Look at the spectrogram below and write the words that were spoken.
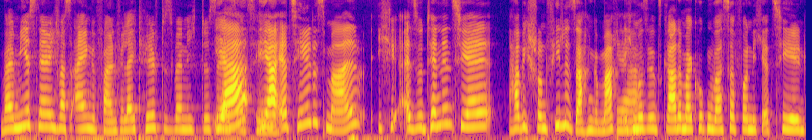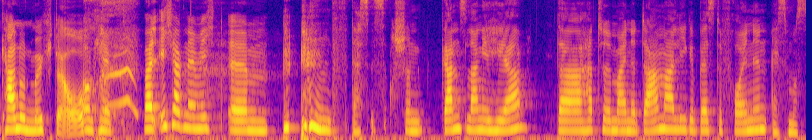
Weil mir ist nämlich was eingefallen. Vielleicht hilft es, wenn ich das Ja, erzähle. ja, erzähl das mal. Ich, also tendenziell habe ich schon viele Sachen gemacht. Ja. Ich muss jetzt gerade mal gucken, was davon ich erzählen kann und möchte auch. Okay, weil ich habe nämlich, ähm, das ist auch schon ganz lange her, da hatte meine damalige beste Freundin, es muss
